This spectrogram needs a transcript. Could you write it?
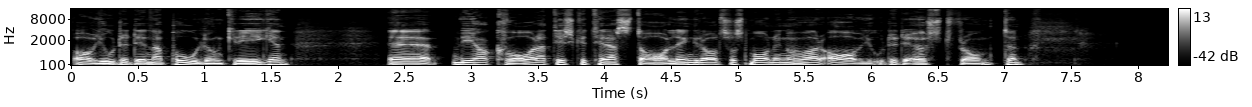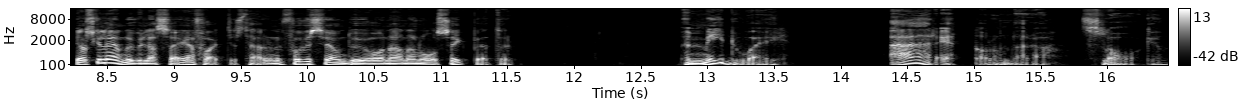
Avgjorde det Napoleonkrigen. Eh, vi har kvar att diskutera Stalingrad så småningom. Var avgjorde det östfronten. Jag skulle ändå vilja säga faktiskt här, och nu får vi se om du har en annan åsikt Peter. Men Midway är ett av de där slagen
